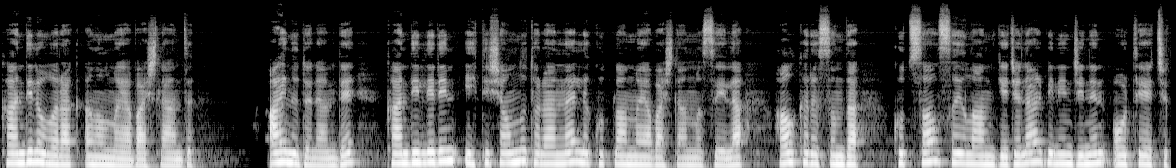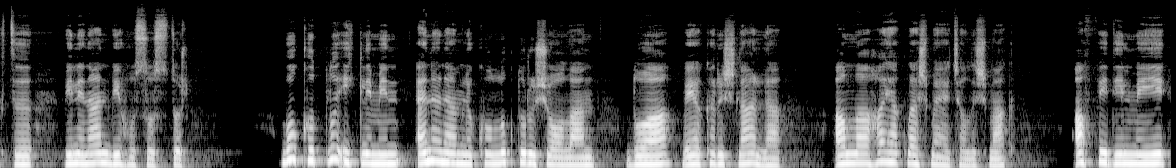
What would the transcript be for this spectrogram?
kandil olarak anılmaya başlandı. Aynı dönemde kandillerin ihtişamlı törenlerle kutlanmaya başlanmasıyla halk arasında kutsal sayılan geceler bilincinin ortaya çıktığı bilinen bir husustur. Bu kutlu iklimin en önemli kulluk duruşu olan dua ve yakarışlarla Allah'a yaklaşmaya çalışmak, affedilmeyi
